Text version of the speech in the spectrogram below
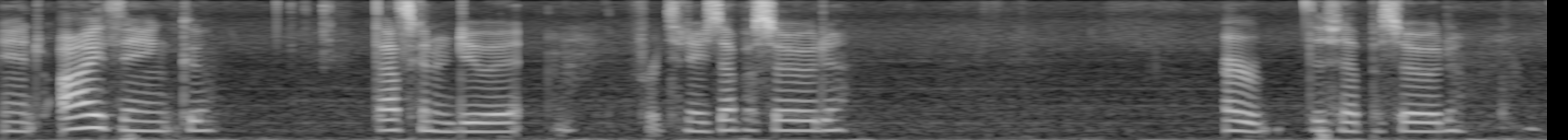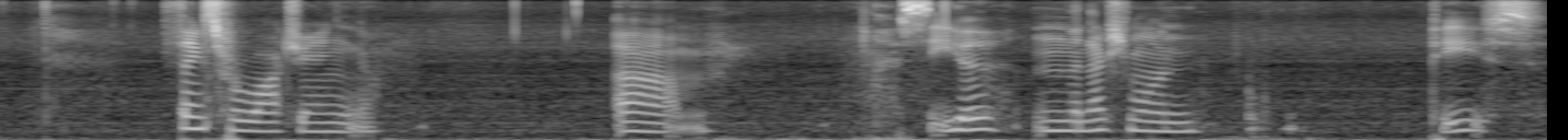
And I think that's going to do it for today's episode. Or this episode. Thanks for watching. Um, see ya in the next one. Peace.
